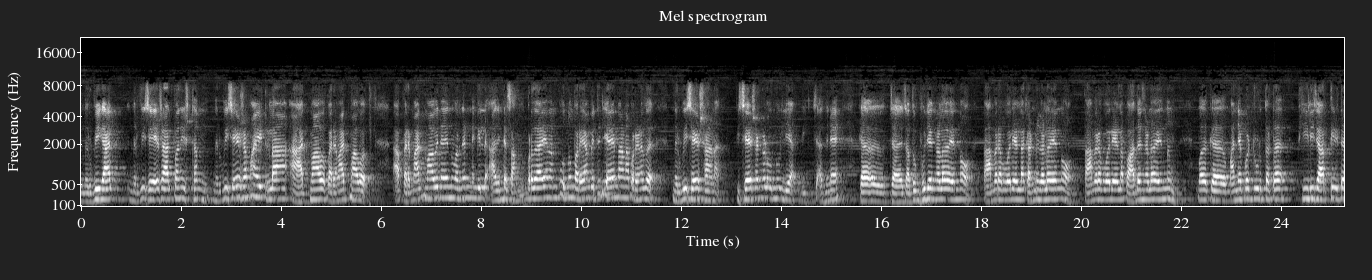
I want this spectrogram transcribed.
നിർവികാൽ നിർവിശേഷാത്മനിഷ്ഠം നിർവിശേഷമായിട്ടുള്ള ആത്മാവ് പരമാത്മാവ്. ആ പരമാത്മാവിന് എന്ന് പറഞ്ഞിട്ടുണ്ടെങ്കിൽ അതിന്റെ സമ്പ്രദായം നമുക്കൊന്നും പറയാൻ പറ്റില്ല എന്നാണ് പറയണത്. നിർവിശേഷാണ്. വിശേഷങ്ങളൊന്നുമില്ല. അതിനെ ചതുർഭുജങ്ങൾ എന്നോ താമര പോലെയുള്ള കണ്ണുകൾ എന്നോ താമര പോലെയുള്ള പാദങ്ങൾ എന്നും മഞ്ഞപ്പെട്ട് കൊടുത്തിട്ട് ഭീലി ചാർത്തിയിട്ട്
